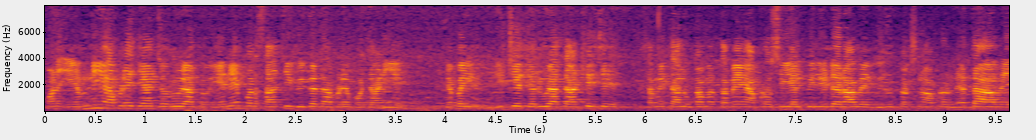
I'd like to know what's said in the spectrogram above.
પણ એમની આપણે જ્યાં જરૂરિયાત, એને પણ સાચી વિગત આપણે પહોંચાડીએ કે ભાઈ, નીચે જરૂરિયાત આટલી છે, સમી તાલુકામાં તમે આપણો સીએલપી લીડર આવે વિરોધ પક્ષનો આપણો નેતા આવે,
